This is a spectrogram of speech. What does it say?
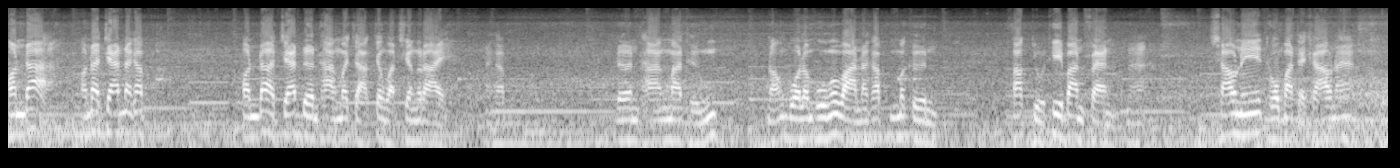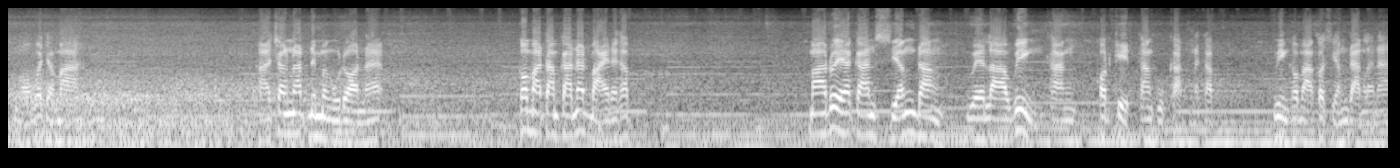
ฮอนด้าฮอนด้าแจ๊นะครับฮอนด้าแจ๊เดินทางมาจากจังหวัดเชียงรายนะครับ เดินทางมาถึงหนองบัวลำพูเมื่อวานนะครับ เมื่อคืนพักอยู่ที่บ้านแฟนนะฮะเช้านี้โทรมาแต่เช้านะฮะบอกว่าจะมา หาช่างนัดในเมืองอุดรนะฮะก็มาตามการนัดหมายนะครับ มาด้วยอาการเสียงดังเวลาวิ่งทางคอนกรีตทางขุขระนะครับ วิ่งเข้ามาก็เสียงดังแล้วนะ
